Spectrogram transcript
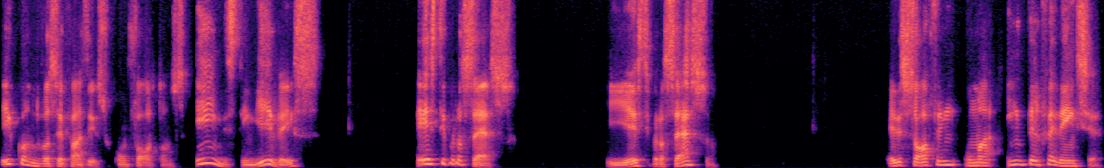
E quando você faz isso com fótons indistinguíveis, este processo e este processo, eles sofrem uma interferência.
